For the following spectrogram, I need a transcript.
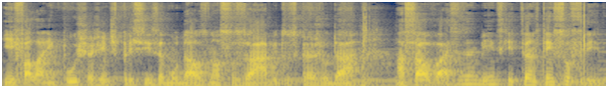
e falarem, puxa, a gente precisa mudar os nossos hábitos para ajudar a salvar esses ambientes que tanto têm sofrido.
